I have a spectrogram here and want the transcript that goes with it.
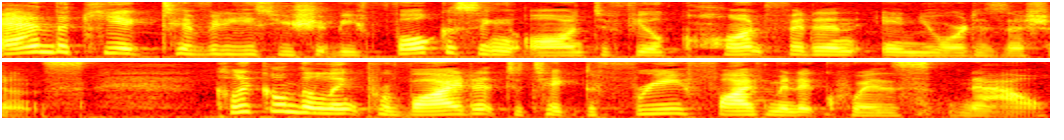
and the key activities you should be focusing on to feel confident in your decisions. Click on the link provided to take the free five minute quiz now.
